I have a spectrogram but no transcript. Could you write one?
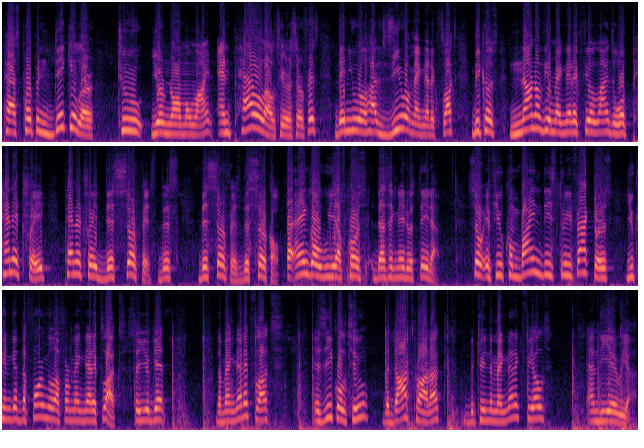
pass perpendicular to your normal line and parallel to your surface, then you will have zero magnetic flux because none of your magnetic field lines will penetrate penetrate this surface, this this surface, this circle. The angle we of course designate with theta. So if you combine these three factors, you can get the formula for magnetic flux. So you get the magnetic flux is equal to the dot product between the magnetic field and the area.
